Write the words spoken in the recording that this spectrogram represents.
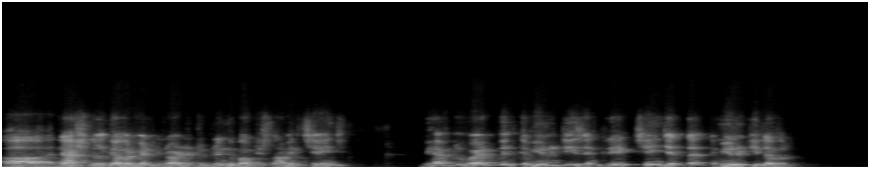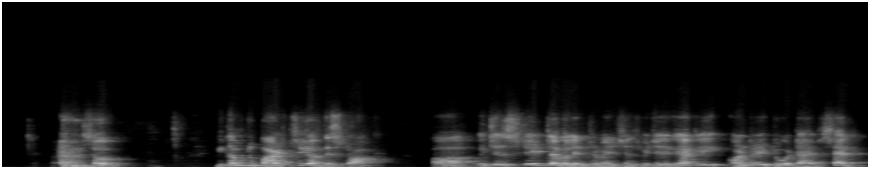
uh, national government in order to bring about islamic change we have to work with communities and create change at the community level so we come to part three of this talk, uh, which is state level interventions, which is exactly contrary to what I have said,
